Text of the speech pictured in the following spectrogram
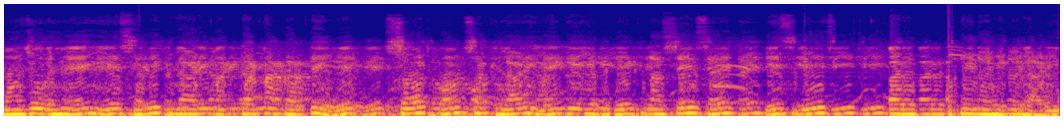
मौजूद हैं, ये सभी खिलाड़ी मंत्रणा करते हुए शॉट कौन सा खिलाड़ी लेंगे, ये भी देखना शेष है। इस बीच पर तीनों ही खिलाड़ी,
